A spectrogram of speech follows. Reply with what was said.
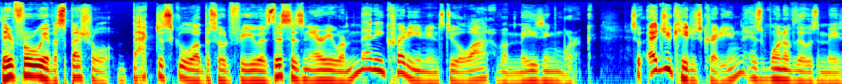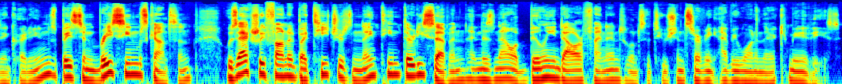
Therefore, we have a special back to school episode for you, as this is an area where many credit unions do a lot of amazing work. So, Educators Credit Union is one of those amazing credit unions based in Racine, Wisconsin. Was actually founded by teachers in 1937 and is now a billion dollar financial institution serving everyone in their communities.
